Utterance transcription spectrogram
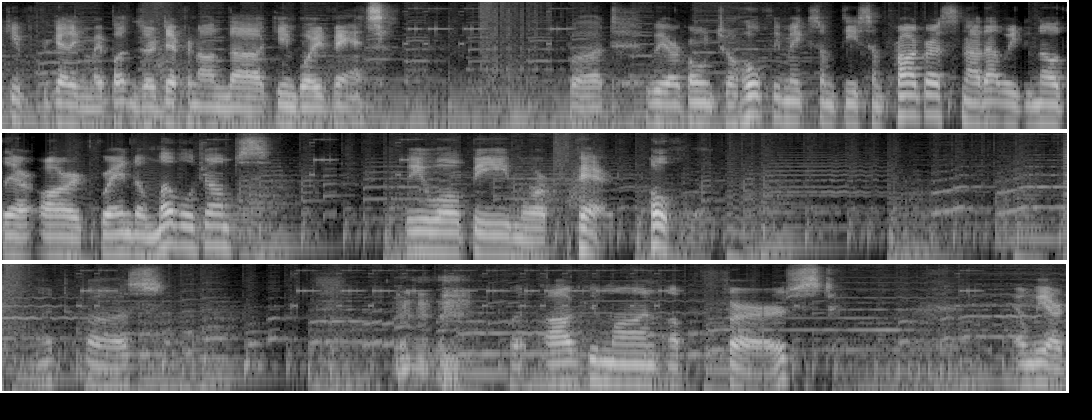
Keep forgetting my buttons are different on the Game Boy Advance. But we are going to hopefully make some decent progress now that we know there are random level jumps. We will be more prepared, hopefully. Let us put Agumon up first. And we are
